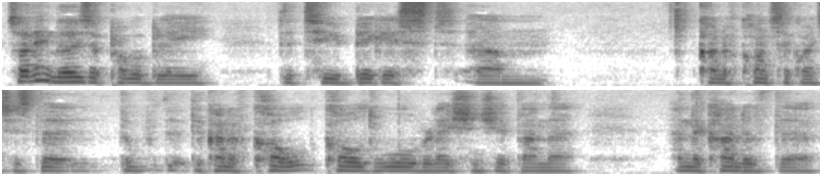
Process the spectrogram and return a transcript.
so I think those are probably the two biggest um, kind of consequences: the, the the kind of cold Cold War relationship and the and the kind of the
